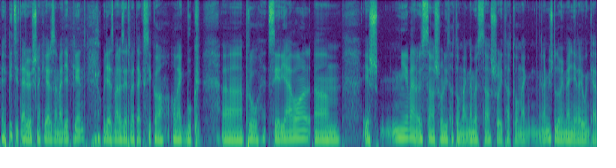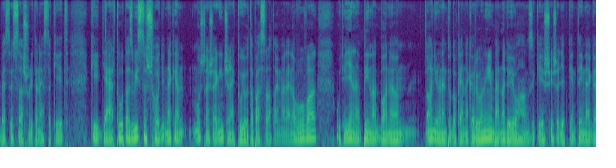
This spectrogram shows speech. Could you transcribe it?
Egy picit erősnek érzem egyébként, hogy ez már azért vetekszik a, a MacBook uh, Pro szériával, um, és nyilván összehasonlítható, meg nem összehasonlítható, meg nem is tudom, hogy mennyire jó inkább ezt összehasonlítani, ezt a két, két gyártót. Az biztos, hogy nekem mostanság nincsenek túl jó tapasztalataim a Lenovo-val, úgyhogy jelen pillanatban um, annyira nem tudok ennek örülni, bár nagyon jól hangzik, és, és egyébként tényleg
